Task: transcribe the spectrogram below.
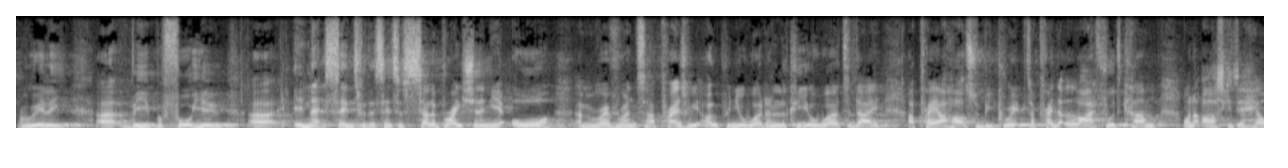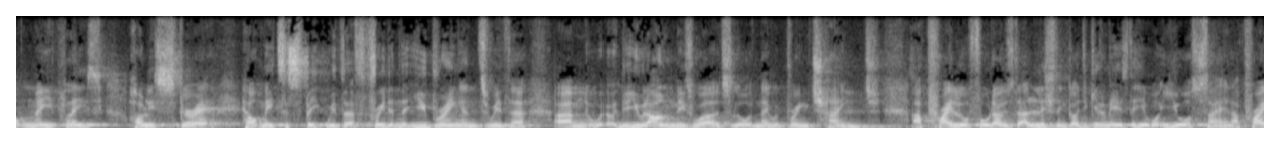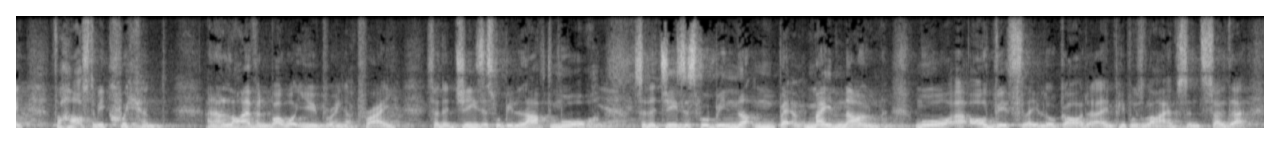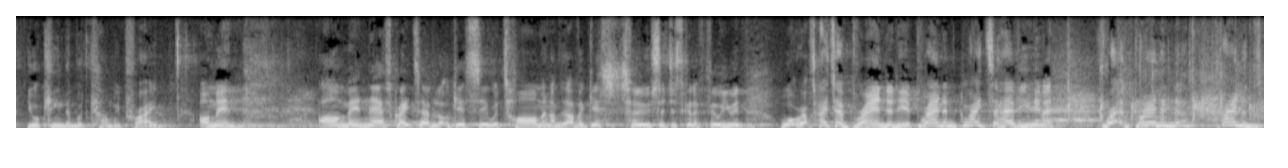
really uh, be before you uh, in that sense with a sense of celebration and yet awe and reverence. And I pray as we open your word and look at your word today, I pray our hearts would be gripped. I pray that life would come. I want to ask you to help me, please. Holy Spirit, help me to speak with the freedom that you bring and with uh, um, you would own these words, Lord, and they would bring change. I pray, Lord, for all those that are listening, God, you give them ears to hear what you're saying. I pray for hearts to be quickened and enlivened by what you bring, I pray, so that Jesus will be loved more, yeah. so that Jesus will be not, made known more uh, obviously, Lord God, in people's lives, and so that your kingdom would come, we pray. Amen. Amen. Now, it's great to have a lot of guests here with Tom and other guests too. So, just going to fill you in what we're up to. It's great to have Brandon here. Brandon, great to have you here, man. Bra- Brandon, Brandon's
